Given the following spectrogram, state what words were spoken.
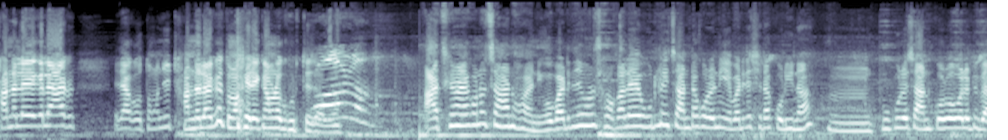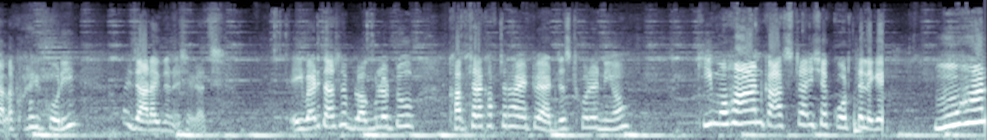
ঠান্ডা লেগে গেলে আর দেখো, তোমার যদি ঠান্ডা লাগে, তোমাকে রেখে আমরা ঘুরতে যাব। আজকে আমার এখনও চান হয়নি। ও বাড়িতে যখন সকালে উঠলেই চানটা করে নিই। এ বাড়িতে সেটা করি না। পুকুরে চান করব বলে একটু বেলা করেই করি। ওই যার একজন এসে গেছে। এই বাড়িতে আসলে ব্লগগুলো একটু খাপছাড়া খাপছাড়া হয়, একটু অ্যাডজাস্ট করে নিও। কি মহান কাজটা এসে করতে লেগে মহান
